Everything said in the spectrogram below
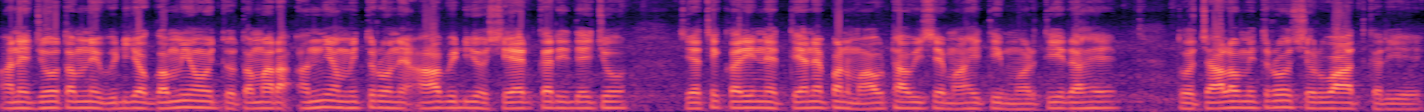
અને જો તમને વીડિયો ગમ્યો હોય તો તમારા અન્ય મિત્રોને આ વીડિયો શેર કરી દેજો. જેથી કરીને તેને પણ માવઠા વિશે માહિતી મળતી રહે. તો ચાલો મિત્રો, શરૂઆત કરીએ.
